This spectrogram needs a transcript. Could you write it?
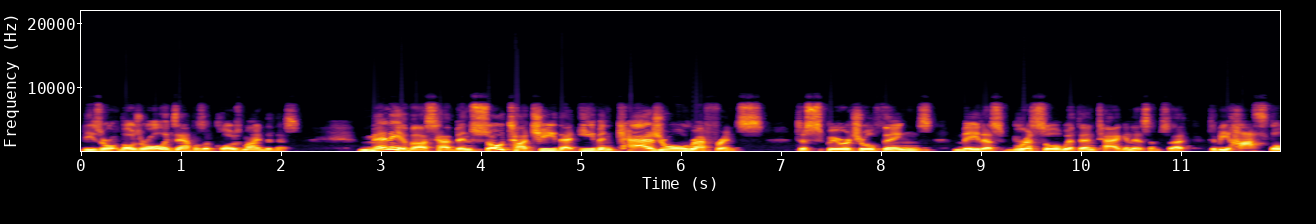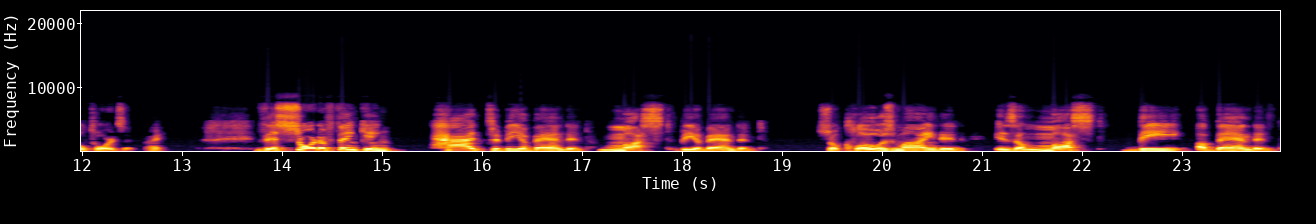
These are, those are all examples of closed mindedness. Many of us have been so touchy that even casual reference to spiritual things made us bristle with antagonism, so that, to be hostile towards it, right? This sort of thinking had to be abandoned, must be abandoned. So closed minded is a must be abandoned.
